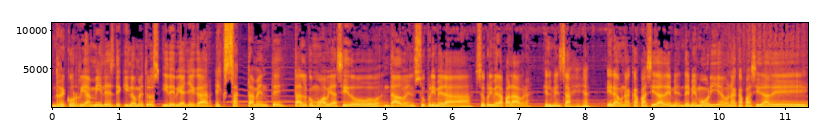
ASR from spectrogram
recorría miles de kilómetros y debía llegar exactamente tal como había sido dado en su primera su primera palabra el mensaje era una capacidad de, memoria, una capacidad de,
